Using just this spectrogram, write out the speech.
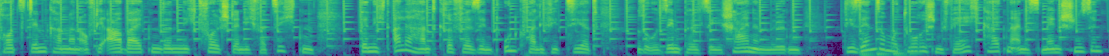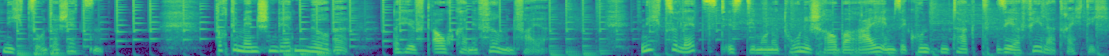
Trotzdem kann man auf die Arbeitenden nicht vollständig verzichten, denn nicht alle Handgriffe sind unqualifiziert, so simpel sie scheinen mögen. Die sensomotorischen Fähigkeiten eines Menschen sind nicht zu unterschätzen. Doch die Menschen werden mürbe, da hilft auch keine Firmenfeier. Nicht zuletzt ist die monotone Schrauberei im Sekundentakt sehr fehlerträchtig.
